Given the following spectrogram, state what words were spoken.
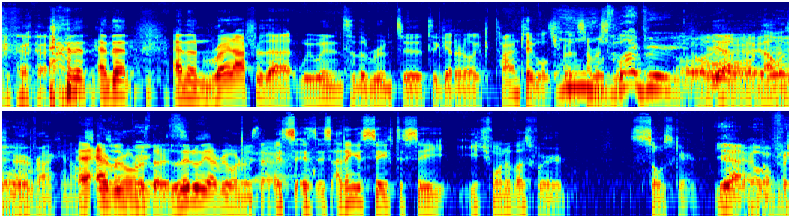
and, then, and then and then right after that, we went into the room to to get our like timetables for the summer school. library. Oh, Yeah. that was nerve wracking. And everyone was there. Literally everyone was Yeah. there. It's, it's, it's, I think it's safe to say each one of us were so scared. yeah. Yeah, No, no, for like-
